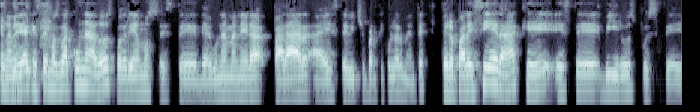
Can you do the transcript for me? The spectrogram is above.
En la medida que estemos vacunados, podríamos este, de alguna manera parar a este bicho particularmente, pero pareciera que este virus, pues, este,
